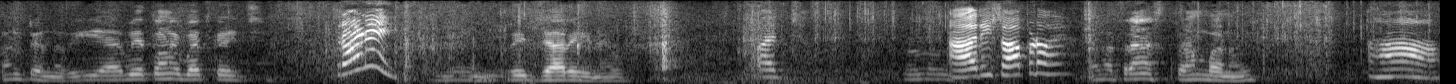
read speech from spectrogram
કન્ટેનર ઈ આ બે ત્રણેય બાદ કરી છે. ત્રણેય? ફ્રીજ જારી ને એવું. અચ્છા. આ સાપડો હે? એમાં ત્રાસ ત્રાંબાનો હા.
